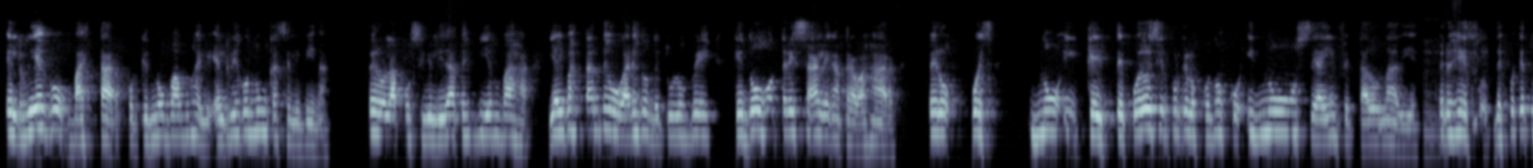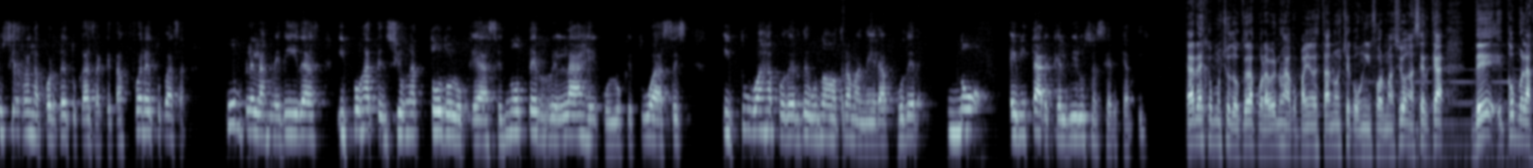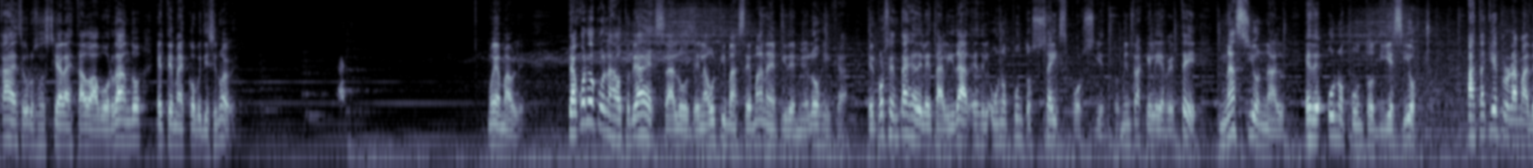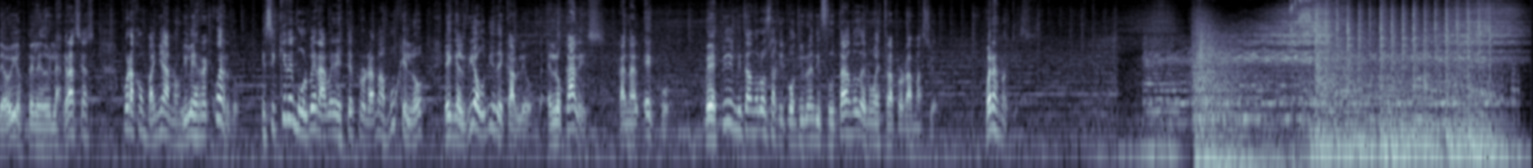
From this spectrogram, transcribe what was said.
el riesgo va a estar porque no vamos a, el riesgo nunca se elimina, pero la posibilidad es bien baja. Y hay bastantes hogares donde tú los ves que dos o tres salen a trabajar, pero pues no, y que te puedo decir porque los conozco y no se ha infectado nadie, mm. pero es eso, después que tú cierras la puerta de tu casa, que estás fuera de tu casa, cumple las medidas y pon atención a todo lo que haces, no te relaje con lo que tú haces y tú vas a poder de una u otra manera poder no evitar que el virus se acerque a ti. Le agradezco mucho, doctora, por habernos acompañado esta noche con información acerca de cómo la Caja de Seguro Social ha estado abordando el tema de COVID-19. Muy amable. De acuerdo con las autoridades de salud, en la última semana epidemiológica, el porcentaje de letalidad es del 1.6%, mientras que el IRT nacional es de 1.18%. Hasta aquí el programa de hoy. A ustedes les doy las gracias por acompañarnos y les recuerdo que si quieren volver a ver este programa, búsquenlo en el VOD de Cable Onda, en locales, Canal Eco. Me despido invitándolos a que continúen disfrutando de nuestra programación. Buenas noches.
